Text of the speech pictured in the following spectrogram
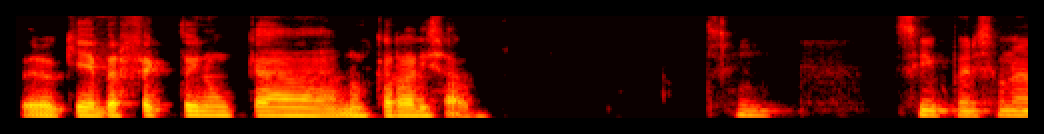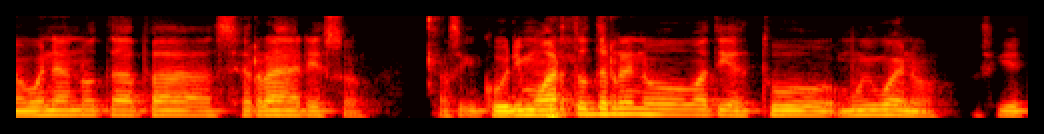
pero que perfecto y nunca, nunca realizado. Sí, sí, parece una buena nota para cerrar eso. Así que cubrimos harto terreno, Matías, estuvo muy bueno. Así que,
